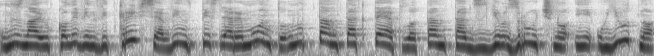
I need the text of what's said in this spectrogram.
Не знаю, коли він відкрився, він після ремонту, ну там так тепло, там так зручно і уютно,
